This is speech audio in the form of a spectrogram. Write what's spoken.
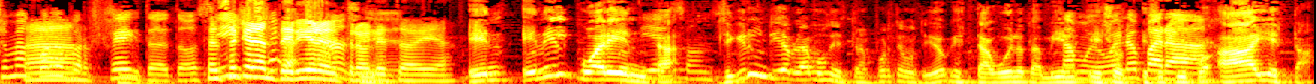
Yo me acuerdo Ah, perfecto de todo. Pensé Sí, que era anterior el trole todavía. En, en el 40, 10, 11. si quieren un día hablamos del transporte de Montevideo, que está bueno también. Está muy eso- bueno para- tipo- ahí está.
